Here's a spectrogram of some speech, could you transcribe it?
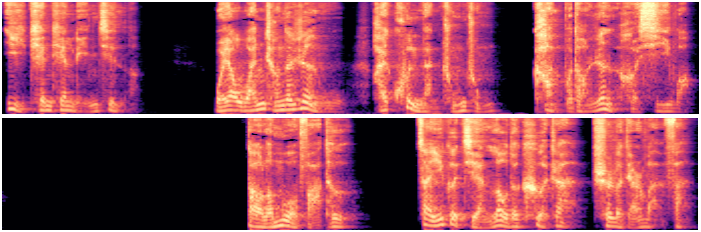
一天天临近了，我要完成的任务还困难重重，看不到任何希望。到了莫法特，在一个简陋的客栈吃了点晚饭。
